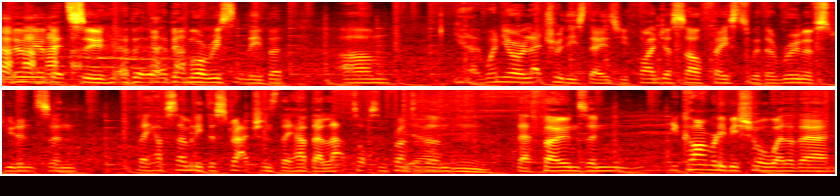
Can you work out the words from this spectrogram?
Louis a bit soon, a bit, a bit more recently. But um, you know, when you're a lecturer these days, you find yourself faced with a room of students, and they have so many distractions. They have their laptops in front Yeah. of them, their phones, and you can't really be sure whether they're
